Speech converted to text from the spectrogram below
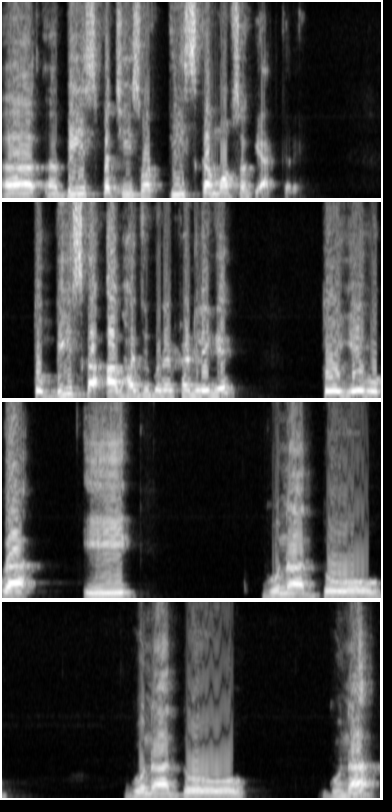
बीस, पच्चीस और तीस का मौसम ज्ञात करें। तो बीस का अभाज्य गुणनखंड लेंगे। तो ये होगा एक गुना दो गुना दो, गुना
